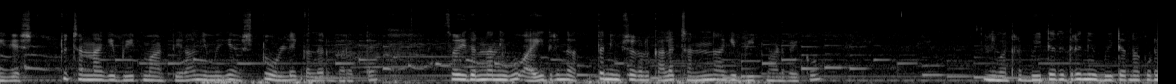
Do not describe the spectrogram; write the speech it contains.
ನೀವು ಎಷ್ಟು ಚೆನ್ನಾಗಿ ಬೀಟ್ ಮಾಡ್ತೀರಾ, ನಿಮಗೆ ಅಷ್ಟು ಒಳ್ಳೆ ಕಲರ್ ಬರುತ್ತೆ. ಸೊ ಇದನ್ನು ನೀವು ಐದರಿಂದ ಹತ್ತು ನಿಮಿಷಗಳ ಕಾಲ ಚೆನ್ನಾಗಿ ಬೀಟ್ ಮಾಡಬೇಕು. ನಿಮ್ಮ ಹತ್ರ ಬೀಟರ್ ಇದ್ದರೆ ನೀವು ಬೀಟರ್ನ ಕೂಡ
